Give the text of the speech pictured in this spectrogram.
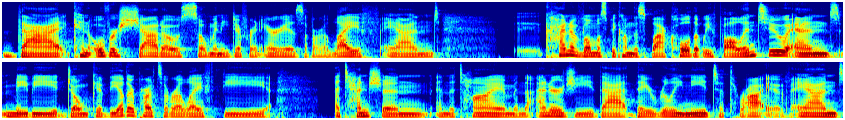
that can overshadow so many different areas of our life and uh, kind of almost become this black hole that we fall into and maybe don't give the other parts of our life the attention and the time and the energy that they really need to thrive. And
